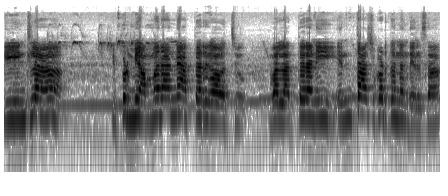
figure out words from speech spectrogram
ఈ ఇంట్లో ఇప్పుడు మీ అమ్మ నాన్నే అత్తారు కావచ్చు. వాళ్ళు అత్తారని ఎంత ఆశపడుతున్నాను తెలుసా?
